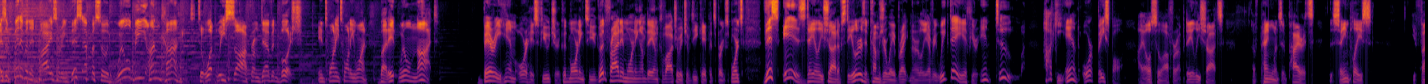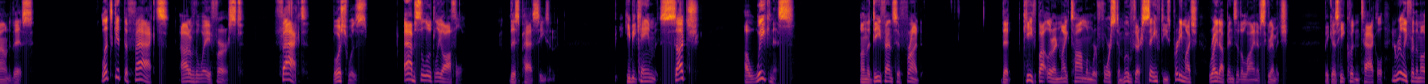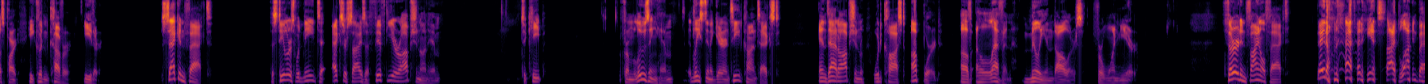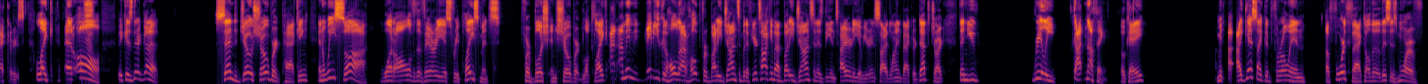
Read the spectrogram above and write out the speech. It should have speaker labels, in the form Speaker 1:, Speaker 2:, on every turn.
Speaker 1: As a bit of an advisory, this episode will be unkind to what we saw from Devin Bush in 2021, but it will not bury him or his future. Good morning to you. Good Friday morning. I'm Dejan Kovacevic of DK Pittsburgh Sports. This is Daily Shot of Steelers. It comes your way bright and early every weekday if you're into hockey and or baseball. I also offer up daily shots of Penguins and Pirates, the same place you found this. Let's get the facts out of the way first. Fact Bush was absolutely awful this past season. He became such a weakness on the defensive front that Keith Butler and Mike Tomlin were forced to move their safeties pretty much right up into the line of scrimmage because he couldn't tackle, and really, for the most part, he couldn't cover either. Second fact the Steelers would need to exercise a fifth year option on him to keep from losing him, at least in a guaranteed context, and that option would cost upward of $11 million for one year. Third and final fact they don't have any inside linebackers, like at all, because they're going to send Joe Schobert packing. And we saw what all of the various replacements for Bush and Schobert looked like. I, I, mean, maybe you could hold out hope for Buddy Johnson, but if you're talking about Buddy Johnson as the entirety of your inside linebacker depth chart, then you've really got nothing, okay? I mean, I, I guess I could throw in a fourth fact, although this is more of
